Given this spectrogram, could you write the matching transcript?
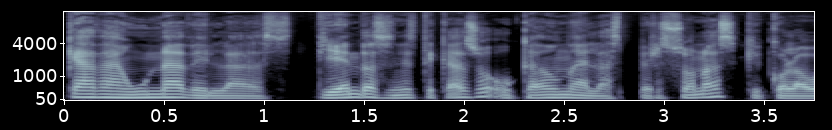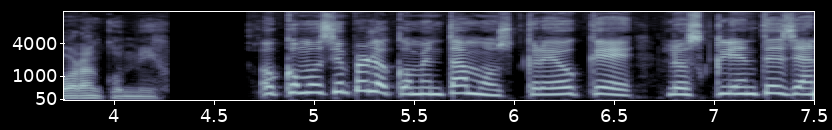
cada una de las tiendas en este caso o cada una de las personas que colaboran conmigo. O como siempre lo comentamos, creo que los clientes ya,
